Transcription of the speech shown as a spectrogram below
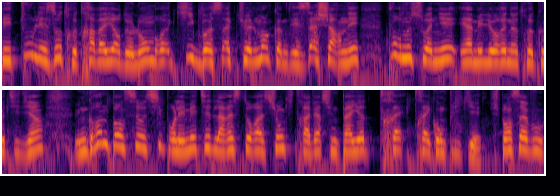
et tous les autres travailleurs de l'ombre qui bossent actuellement comme des acharnés pour nous soigner et améliorer notre quotidien. Une grande pensée aussi pour les métiers de la restauration qui traversent une période très très compliquée. Je pense à vous.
